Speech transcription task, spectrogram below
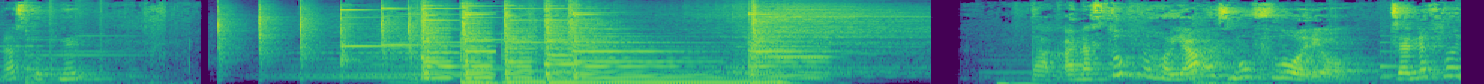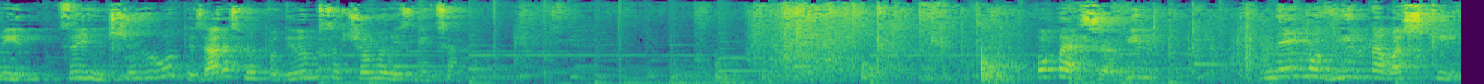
Наступний. Так, а наступного я візьму Флоріо. Це не флорін, це інший ґрунт. І зараз ми подивимося, в чому різниця. По-перше, він неймовірно важкий.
